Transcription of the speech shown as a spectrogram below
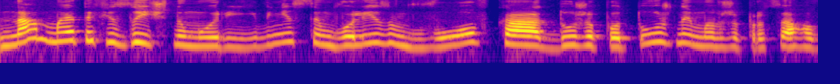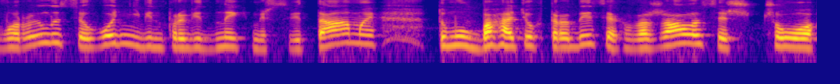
На метафізичному рівні символізм вовка дуже потужний. Ми вже про це говорили. Сьогодні він провідник між світами, тому в багатьох традиціях вважалося, що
